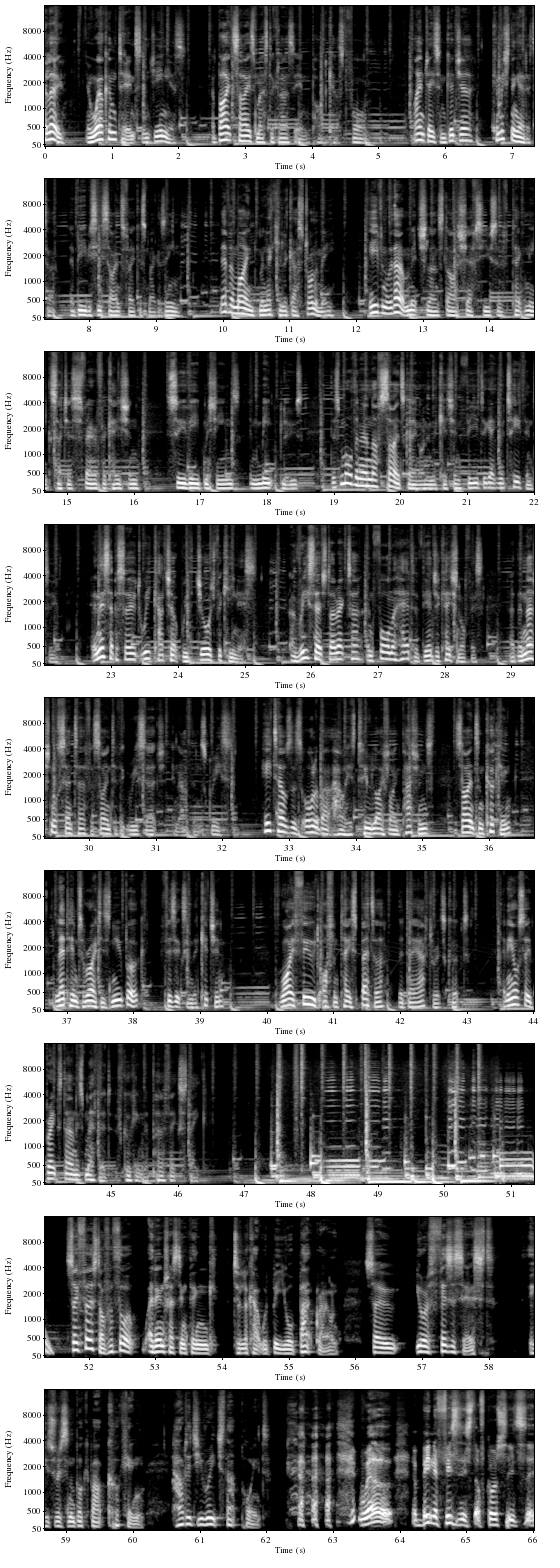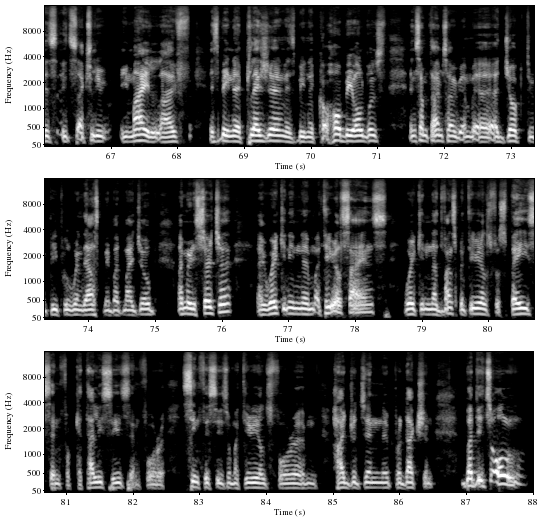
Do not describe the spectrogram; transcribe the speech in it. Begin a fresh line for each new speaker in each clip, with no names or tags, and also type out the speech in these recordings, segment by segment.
Hello, and welcome to Instant Genius, a bite sized masterclass in podcast form. I'm Jason Goodyer, commissioning editor at BBC Science Focus magazine. Never mind molecular gastronomy, even without Michelin star chefs' use of techniques such as spherification, sous vide machines, and meat glues, there's more than enough science going on in the kitchen for you to get your teeth into. In this episode, we catch up with George Vekinis, a research director and former head of the Education Office at the National Centre for Scientific Research in Athens, Greece. He tells us all about how his two lifelong passions, science and cooking, led him to write his new book, Physics in the Kitchen, why food often tastes better the day after it's cooked, and he also breaks down his method of cooking the perfect steak. So, first off, I thought an interesting thing to look at would be your background. So you're a physicist who's written a book about cooking. How did you reach that point?
well, being a physicist, of course, it's, it's, it's actually in my life. It's been a pleasure and it's been a hobby almost. And sometimes I am a joke to people when they ask me about my job. I'm a researcher. I'm working in uh, material science working in advanced materials for space and for catalysis and for synthesis of materials for um, hydrogen uh, production. But it's all,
